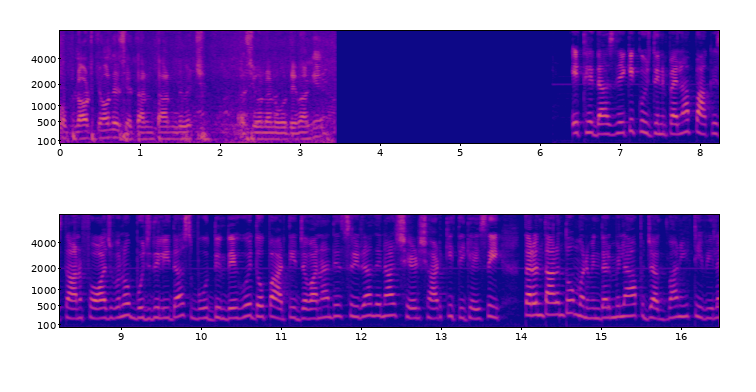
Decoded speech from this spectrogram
ਉਹ ਪਲਾਟ ਚਾਹੁੰਦੇ ਸੀ ਤਰਨਤਾਰਨ ਦੇ ਵਿੱਚ। ਅਸੀਂ ਉਹਨਾਂ ਨੂੰ ਉਹ ਦੇਵਾਂਗੇ। ਇੱਥੇ ਦੱਸ ਦਈਏ ਕਿ ਕੁਝ ਦਿਨ ਪਹਿਲਾਂ ਪਾਕਿਸਤਾਨ ਫੌਜ ਵੱਲੋਂ ਬੁਜ਼ਦਿਲੀ ਦਾ ਸਬੂਤ ਦਿੰਦੇ ਹੋਏ ਦੋ ਭਾਰਤੀ ਜਵਾਨਾਂ ਦੇ ਸਰੀਰਾਂ ਦੇ ਨਾਲ ਛੇੜਛਾੜ ਕੀਤੀ ਗਈ ਸੀ। ਤਰਨਤਾਰਨ ਤੋਂ ਮਨਵਿੰਦਰ ਮਿਲਾਪ, ਜਗਬਾਣੀ ਟੀਵੀ ਲਈ।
